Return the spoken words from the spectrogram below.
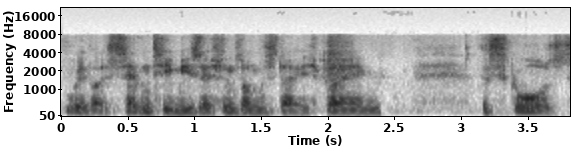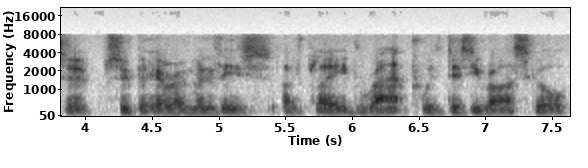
with like 70 musicians on the stage playing the scores to superhero movies. I've played rap with Dizzee Rascal.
